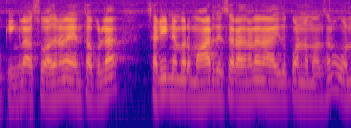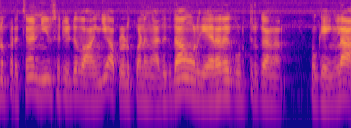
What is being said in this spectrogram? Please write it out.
ஓகேங்களா ஸோ அதனால் எந்த தப்பில் சர்டிஃபிகேட் நம்பர் மாறுது சார் அதனால் நான் இது பண்ண சார் ஒன்றும் பிரச்சனை நியூ சர்டிஃபிகேட் வாங்கி அப்லோட் பண்ணுங்கள் அதுக்கு தான் உங்களுக்கு எரரை கொடுத்துருக்காங்க ஓகேங்களா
